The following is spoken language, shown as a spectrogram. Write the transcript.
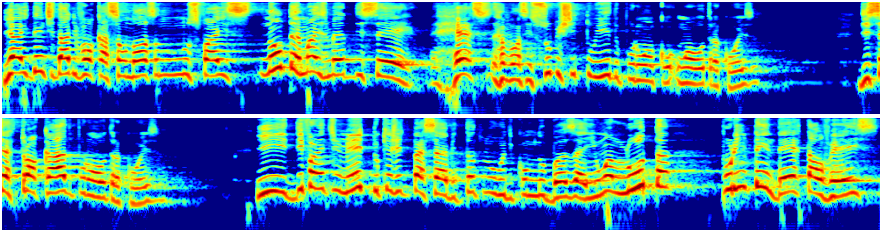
E a identidade e vocação nossa nos faz não ter mais medo de ser assim, substituído por uma, uma outra coisa de ser trocado por uma outra coisa. E, diferentemente do que a gente percebe, tanto no Woody como no Buzz aí, uma luta por entender, talvez,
